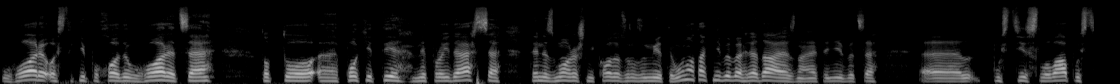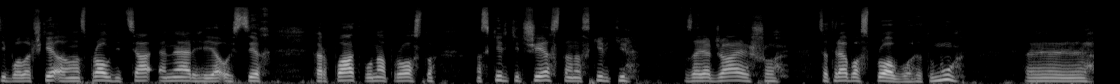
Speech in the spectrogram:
у гори, ось такі походи в гори, це. Тобто, е, поки ти не пройдешся, ти не зможеш ніколи зрозуміти. Воно так ніби виглядає, знаєте, ніби це е, пусті слова, пусті балачки, але насправді ця енергія ось цих Карпат, вона просто наскільки чиста, наскільки заряджає, що це треба спробувати. Тому е,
